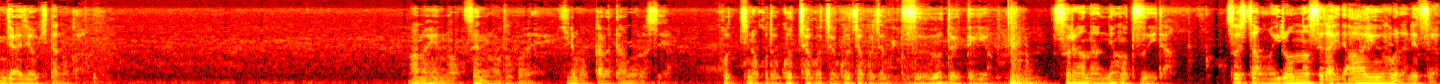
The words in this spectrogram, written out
ジャージを着たのか？あの辺の線路の男で、昼間からたむろして、こっちのことごちゃごちゃごちゃごちゃずーっと言ってきよ。それが何年も続いた。そしたらもういろんな世代でああいう風な奴ら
